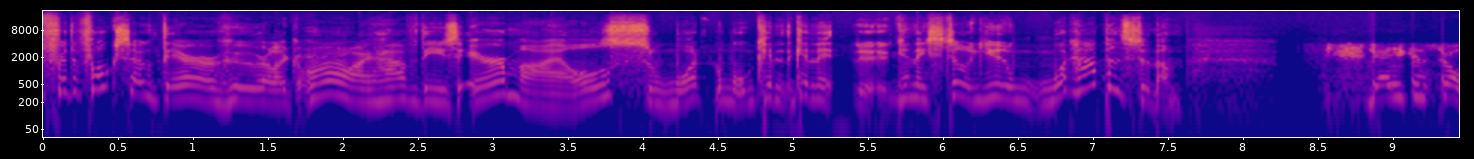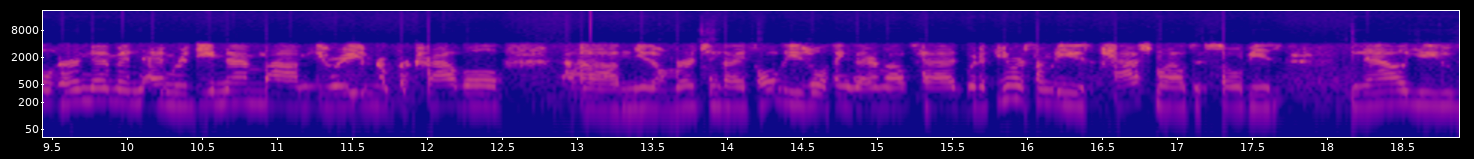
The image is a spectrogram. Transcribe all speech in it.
for the folks out there who are like, oh, I have these air miles. What can can they can they still you? What happens to them? Yeah, you can still earn them and, and redeem them. Um, you redeem them for travel, um, you know, merchandise, all the usual things that Air Miles had. But if you were somebody who used cash miles at Sobeys, now you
